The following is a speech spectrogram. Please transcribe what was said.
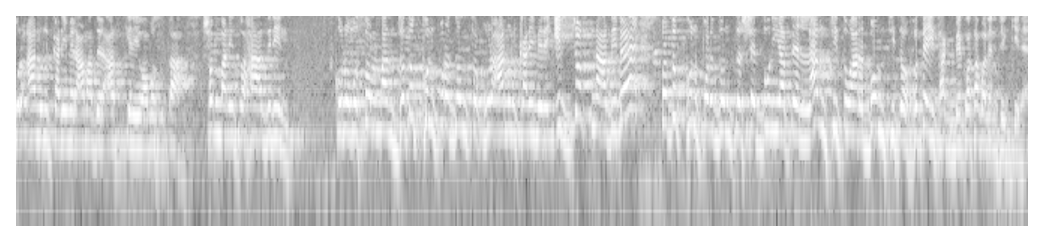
কোরআনুল কারিমের আমাদের আজকের এই অবস্থা। সম্মানিত হাজরিন কোনো মুসলমান যতক্ষণ পর্যন্ত কোরআনুল কারিমের ইজ্জত না দিবে, ততক্ষণ পর্যন্ত সে দুনিয়াতে লাঞ্ছিত আর বঞ্চিত হতেই থাকবে। কথা বলেন ঠিক কিনা?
